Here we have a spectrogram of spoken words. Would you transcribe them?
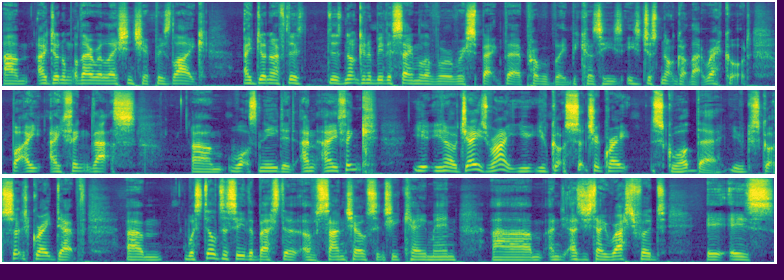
Um, I don't know what their relationship is like. I don't know if there's there's not going to be the same level of respect there, probably because he's he's just not got that record. But I, I think that's um, what's needed. And I think you, you know Jay's right. You you've got such a great squad there. You've got such great depth. Um, we're still to see the best of, of Sancho since he came in, um, and as you say, Rashford is.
